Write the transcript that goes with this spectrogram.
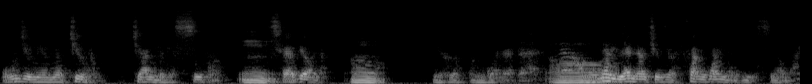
五九年的旧房，家里的私房嗯拆掉了嗯，以后搬过来的。我哦，们原来就是翻光农，你知道吧？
